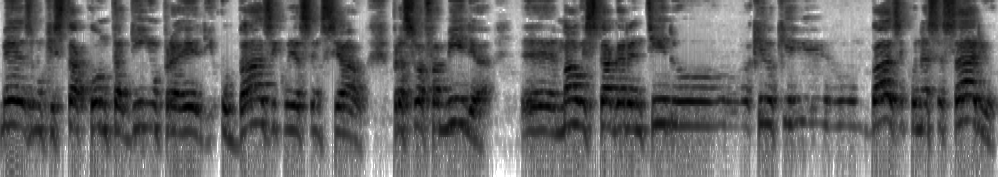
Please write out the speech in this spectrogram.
mesmo que está contadinho para ele, o básico e essencial, para sua família, eh, mal está garantido aquilo que básico necessário,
